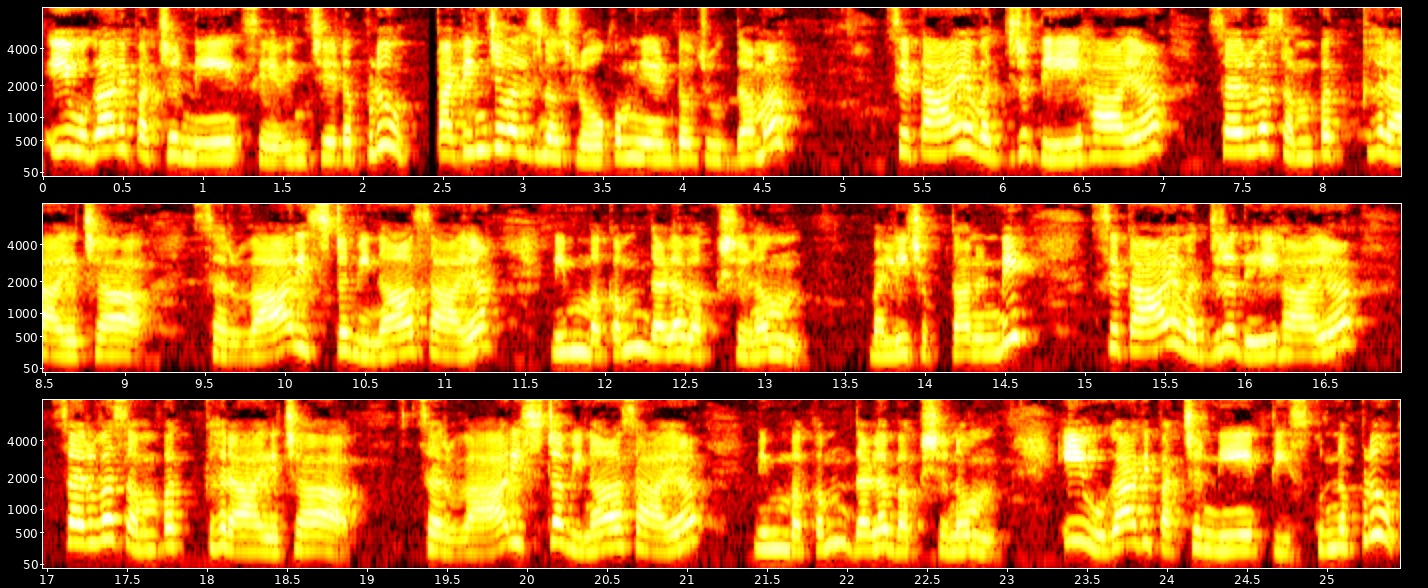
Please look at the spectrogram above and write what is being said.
ఈ ఉగాది పచ్చడిని సేవించేటప్పుడు పఠించవలసిన శ్లోకం ఏంటో చూద్దామా? సితాయ వజ్రదేహాయ సర్వసంపత్కరాయ చ సర్వారిష్ట వినాశాయ నిమ్మకం దళభక్షణం. మళ్ళీ చెప్తానండి. సితాయ వజ్రదేహాయ సర్వసంపత్కరాయ చ సర్వారిష్ట వినాశాయ నిమ్మకం దళభక్షణం. ఈ ఉగాది పచ్చడిని తీసుకున్నప్పుడు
